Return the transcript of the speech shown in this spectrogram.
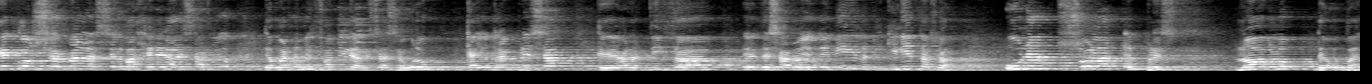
que conservan la selva general de desarrollo de más de mil familias. Les aseguro que hay otra empresa que garantiza el desarrollo de mil, de mil quinientas, o sea, una sola empresa. No hablo de un país.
